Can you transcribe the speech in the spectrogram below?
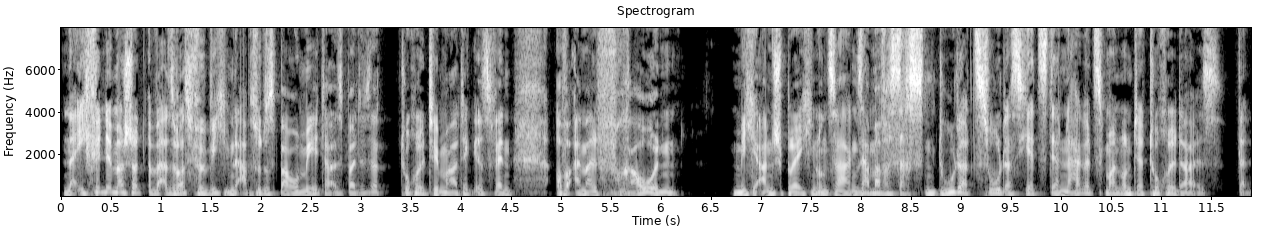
Na, ich finde immer schon, also was für mich ein absolutes Barometer ist bei dieser Tuchel-Thematik ist, wenn auf einmal Frauen mich ansprechen und sagen, sag mal, was sagst denn du dazu, dass jetzt der Nagelsmann und der Tuchel da ist? Dann,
